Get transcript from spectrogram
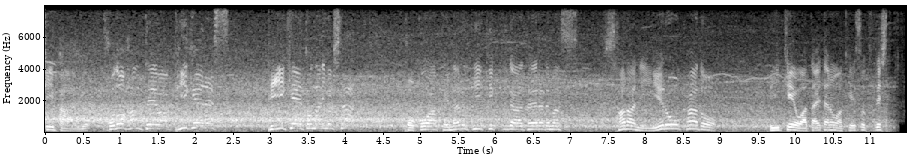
キーパーよこの判定は PK です。PK となりました。ここはペナルティーキックが与えられます。さらにイエローカード。PK を与えたのは軽率でした。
